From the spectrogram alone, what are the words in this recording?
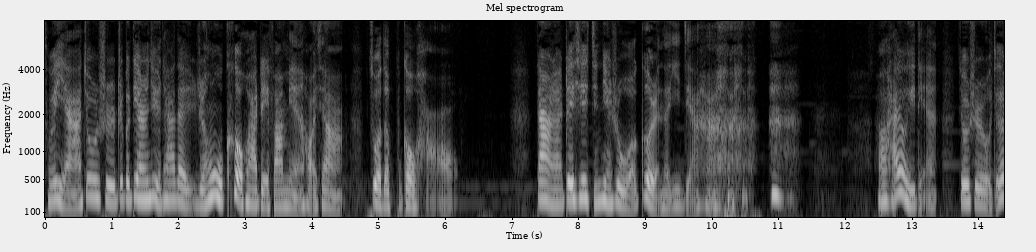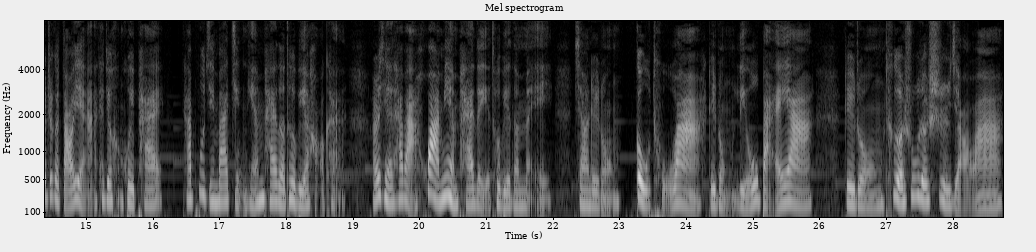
所以啊，就是这个电视剧它在人物刻画这方面好像做的不够好。当然了，这些仅仅是我个人的意见哈。然后还有一点就是，我觉得这个导演啊，他就很会拍，他不仅把景甜拍的特别好看。而且他把画面拍的也特别的美，像这种构图啊，这种留白呀，这种特殊的视角啊，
